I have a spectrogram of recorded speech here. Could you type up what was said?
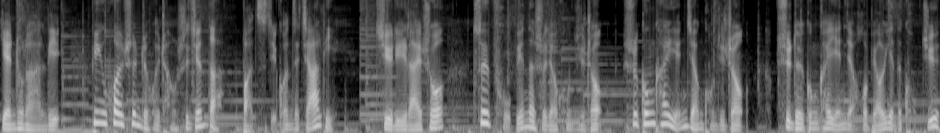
严重的案例，病患甚至会长时间的把自己关在家里。举例来说，最普遍的社交恐惧症是公开演讲恐惧症，是对公开演讲或表演的恐惧。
